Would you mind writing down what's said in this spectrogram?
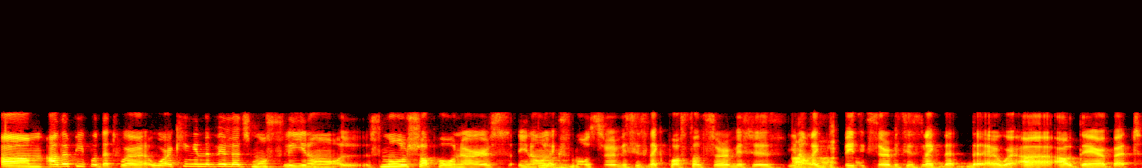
Um, other people that were working in the village, mostly, you know, small shop owners, you know, mm-hmm. like small services like postal services, you know, uh-huh. like basic services like that, that were uh, out there. But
